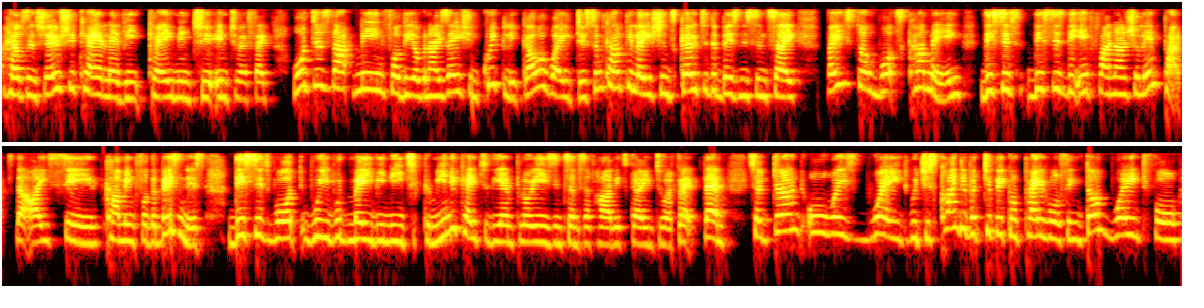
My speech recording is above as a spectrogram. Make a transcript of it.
health and social care levy came into into effect. What does that mean for the organization? Quickly go away, do some calculations, go to the business and say, based on what's coming, this is this is the if financial impact that I see coming for the business. This is what we would maybe need to communicate to the employees in terms of how it's going to affect them. So don't always wait, which is kind of a typical payroll thing. Don't wait for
